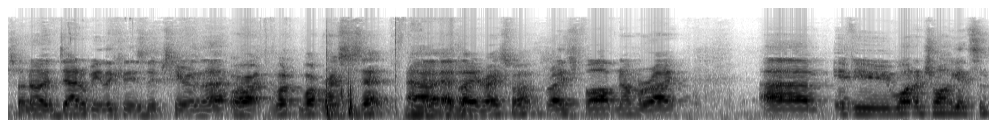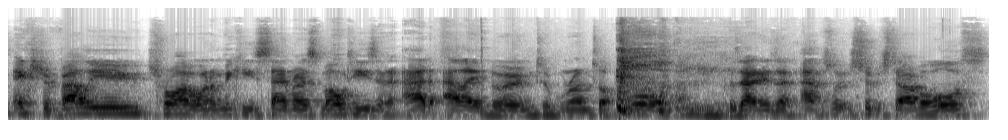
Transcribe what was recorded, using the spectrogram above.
so I know Dad will be licking his lips here and that. All right, what, what race is that? Uh, Adelaide race, five? Race five, number eight. Um, if you want to try and get some extra value, try one of Mickey's same race multis and add LA Boom to run top four because that is an absolute superstar of a horse.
